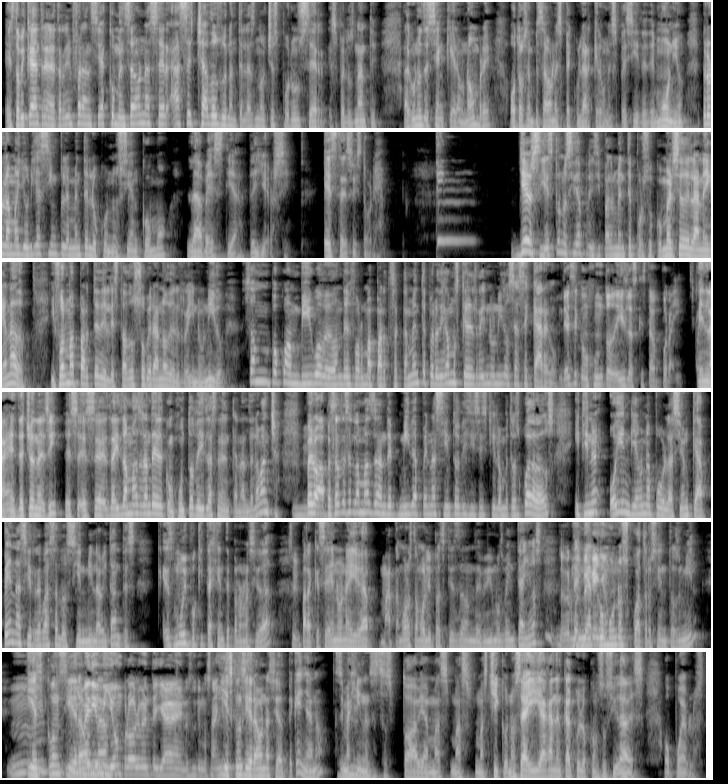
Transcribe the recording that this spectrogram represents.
Está ubicada entre Inglaterra y Francia, comenzaron a ser acechados durante las noches por un ser espeluznante. Algunos decían que era un hombre, otros empezaron a especular que era una especie de demonio, pero la mayoría simplemente lo conocían como la bestia de Jersey. Esta es su historia. Jersey es conocida principalmente por su comercio de lana y ganado y forma parte del Estado soberano del Reino Unido. Es un poco ambiguo de dónde forma parte exactamente, pero digamos que el Reino Unido se hace cargo. De ese conjunto de islas que está por ahí. En la, de hecho, en el- sí, es, es, la isla más grande del conjunto de islas en el Canal de la Mancha. Pero a pesar de ser la más grande, mide apenas 116 kilómetros cuadrados y tiene hoy en día una población que apenas si rebasa los 100.000 habitantes. Es muy poquita gente para una ciudad. Sí. Para que se den una idea, Matamoros, Tamaulipas, que es de donde vivimos 20 años, tenía pequeño. como unos 400 mil Mm, y es considerado medio una- millón probablemente ya en los últimos años. y es considerada una ciudad pequeña, ¿no? Entonces imagínense, esto es todavía más, más, más chico. No sé, ahí hagan el cálculo con sus ciudades o pueblos.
